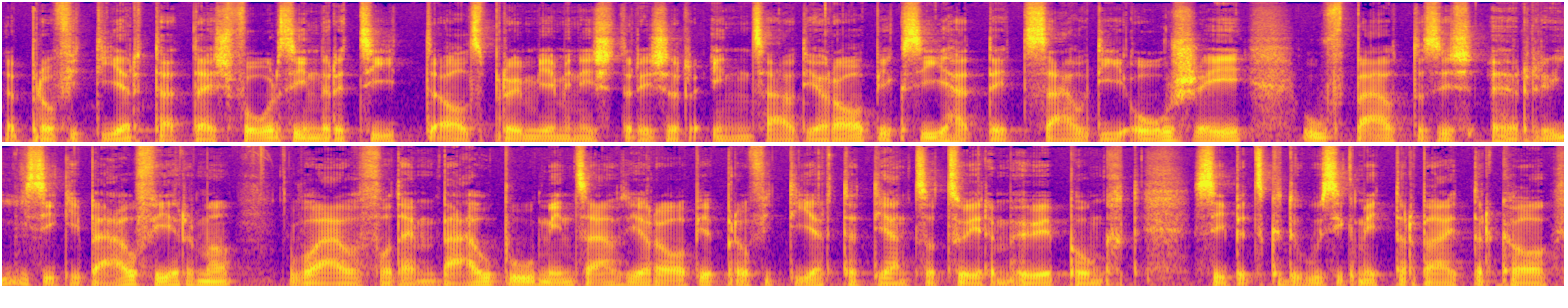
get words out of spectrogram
äh, profitiert hat. Er ist vor seiner Zeit als Premierminister ist er in Saudi-Arabien gewesen, hat dort Saudi Auger aufgebaut. Das ist eine riesige Baufirma, die auch von dem Bauboom in Saudi-Arabien profitiert hat. Die haben so zu ihrem Höhepunkt 70.000 Mitarbeiter gehabt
